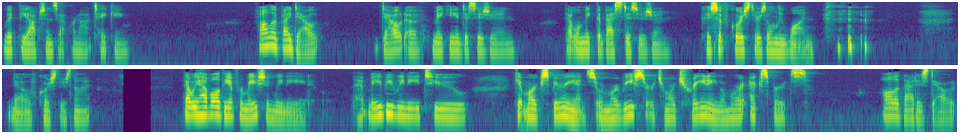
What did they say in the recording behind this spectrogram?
with the options that we're not taking. Followed by doubt doubt of making a decision that will make the best decision. Because, of course, there's only one. no, of course, there's not. That we have all the information we need. That maybe we need to get more experience or more research, or more training, or more experts. All of that is doubt.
